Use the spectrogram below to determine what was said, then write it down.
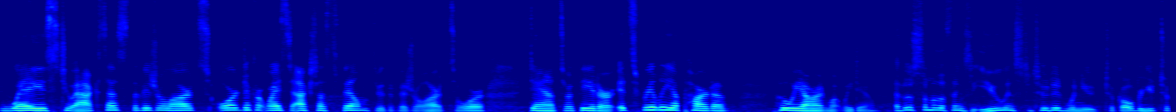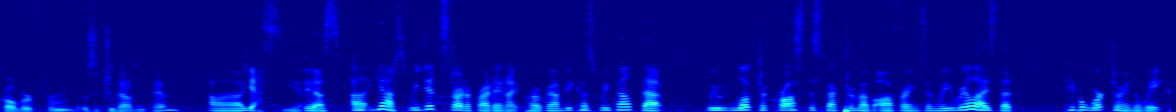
ways to access the visual arts or different ways to access film through the visual arts or dance or theater, it's really a part of who we are and what we do. Are those some of the things that you instituted when you took over? You took over from was it 2010? Uh, yes. Yeah. Yes. Uh, yes. We did start a Friday night program because we felt that we looked across the spectrum of offerings and we realized that people work during the week.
